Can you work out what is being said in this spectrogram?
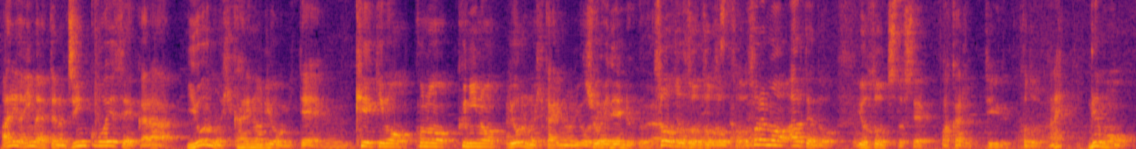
あるいは今やってるのは人工衛星から夜の光の量を見て、景気のこの国の夜の光の量で消費電力がそうそうそうそうそう。それもある程度予想値として分かるっていうこととかね。でも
